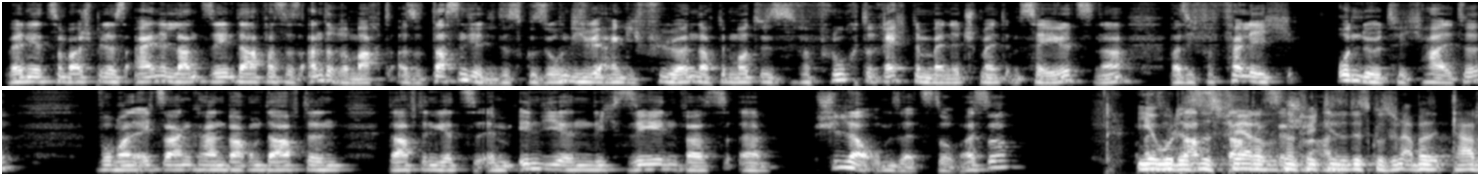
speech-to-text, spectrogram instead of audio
wenn jetzt zum Beispiel das eine Land sehen darf, was das andere macht. Also das sind ja die Diskussionen, die wir eigentlich führen, nach dem Motto, dieses verfluchte Rechte-Management im Sales, ne, was ich für völlig unnötig halte, wo man echt sagen kann, warum darf denn, darf denn jetzt im Indien nicht sehen, was äh, China umsetzt, so, weißt du? Ja also gut, das, das, ist fair, das ist natürlich diese Diskussion, aber klar,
